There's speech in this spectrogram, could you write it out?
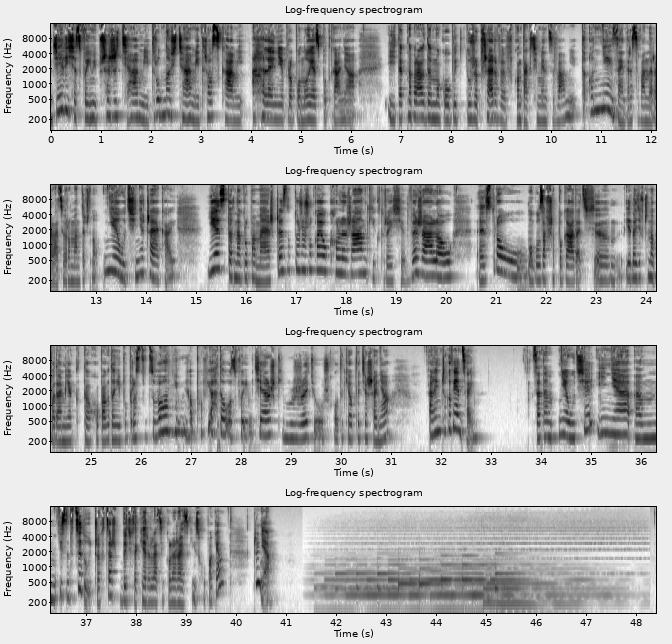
dzieli się swoimi przeżyciami, trudnościami, troskami, ale nie proponuje spotkania i tak naprawdę mogą być duże przerwy w kontakcie między Wami, to on nie jest zainteresowany relacją romantyczną. Nie łudź się, nie czekaj. Jest pewna grupa mężczyzn, którzy szukają koleżanki, której się wyżalą, E, z którą mogą zawsze pogadać. E, jedna dziewczyna podała mi, jak to chłopak do niej po prostu dzwonił i opowiadał o swoim ciężkim życiu, szukał takiego pocieszenia, ale niczego więcej. Zatem nie łudź się i nie um, i zdecyduj, czy chcesz być w takiej relacji koleżeńskiej z chłopakiem, czy nie.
